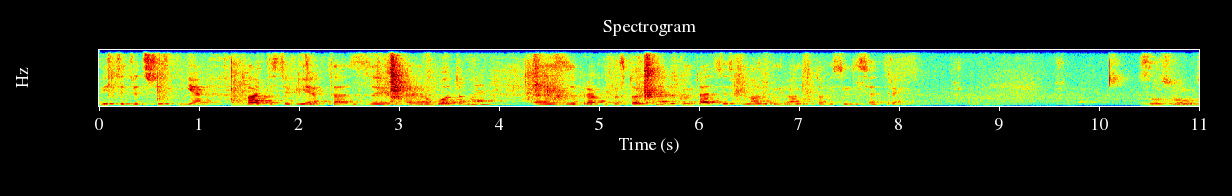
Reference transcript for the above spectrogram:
236 є. Вартість об'єкта з е, роботами е, з проектно-кошторисної документації становить 1 183 За основу в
